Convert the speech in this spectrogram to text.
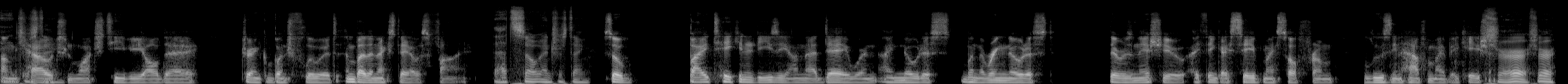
on the couch and watched TV all day, drank a bunch of fluids. And by the next day I was fine. That's so interesting. So by taking it easy on that day when I noticed when the ring noticed there was an issue, I think I saved myself from losing half of my vacation. Sure, sure.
